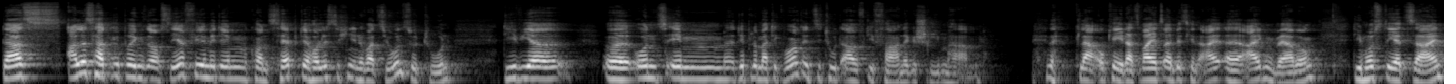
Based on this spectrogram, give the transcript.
Das alles hat übrigens auch sehr viel mit dem Konzept der holistischen Innovation zu tun, die wir äh, uns im Diplomatic World Institute auf die Fahne geschrieben haben. Klar, okay, das war jetzt ein bisschen äh, Eigenwerbung, die musste jetzt sein,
